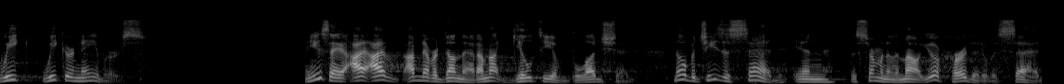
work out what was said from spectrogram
weak, weaker neighbors. And you say, I, have I've never done that. I'm not guilty of bloodshed. No, but Jesus said in the Sermon on the Mount, you have heard that it was said,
